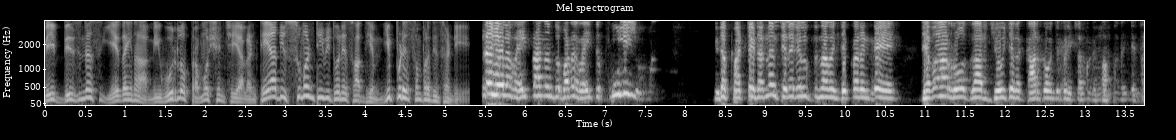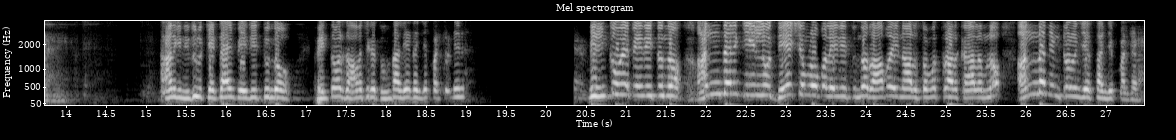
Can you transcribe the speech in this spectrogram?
మీ బిజినెస్ ఏదైనా మీ ఊర్లో ప్రమోషన్ చేయాలంటే అది సుమన్ టీవీతోనే సాధ్యం. ఇప్పుడే సంప్రదించండి. వేల రైతాంగంతో పాటు రైతు కూలీలు ఇంత పట్టెడన్నం తినగలుగుతున్నారని చెప్పారంటే జవహర్ రోజ్గార్ యోజన కార్యక్రమం చెప్పి చెప్పండి తప్పదని చెప్పండి. దానికి నిధులు కేటాయింపు ఏది ఇస్తుందో పెంచవలసిన ఆవశ్యకత ఉందా లేదని చెప్పట్టు నేను మీరు ఇంకోవైపు ఏదైతుందో అందరికి ఇల్లు దేశం లోపల ఏదైతుందో రాబోయే నాలుగు సంవత్సరాల కాలంలో అందరిని ఇంటోలం చేస్తా అని చెప్పంటాడు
